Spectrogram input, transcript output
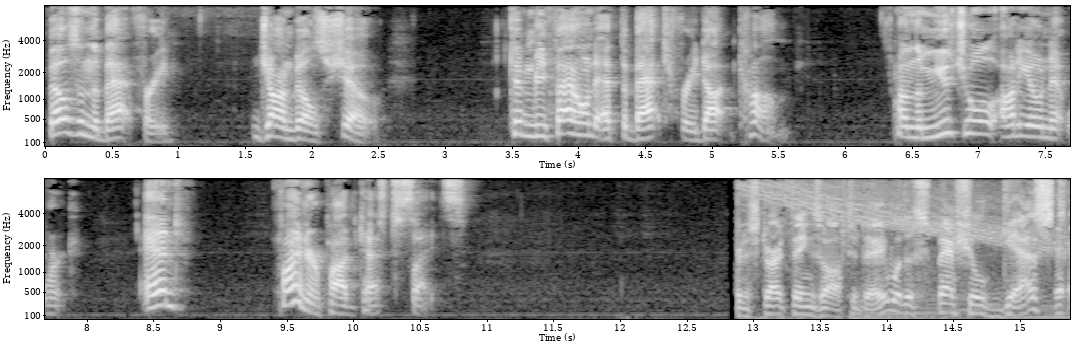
Bells in the Batfry, John Bell's show, can be found at thebatfry.com on the Mutual Audio Network and finer podcast sites. We're going to start things off today with a special guest.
